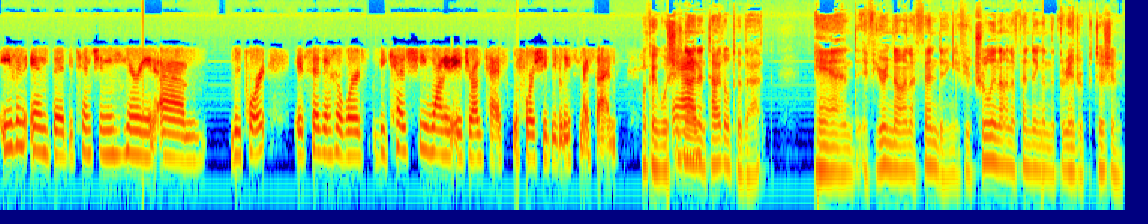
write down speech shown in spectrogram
even in the detention hearing um, report, it says in her words because she wanted a drug test before she released my son. Okay, well, she's not entitled to that. And if you're non offending, if you're truly non offending in the 300 petition,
